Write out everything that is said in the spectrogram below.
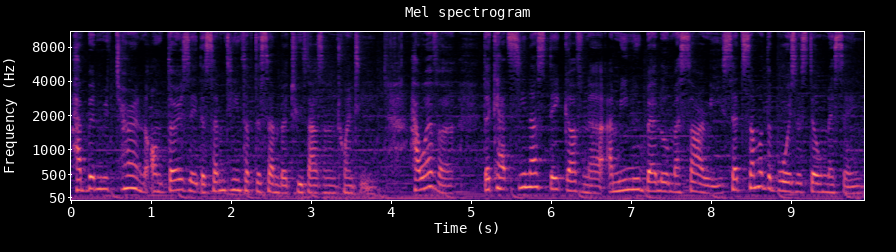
have been returned on Thursday, the 17th of December 2020. However, The Katsina State Governor Aminu Bello Masari said some of the boys are still missing.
